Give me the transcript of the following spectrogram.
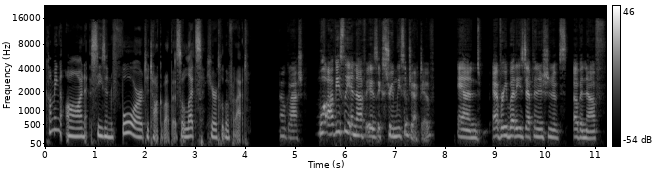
coming on season four to talk about this. So let's hear a clip of that. Oh gosh. Well, obviously enough is extremely subjective and everybody's definition of, of enough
